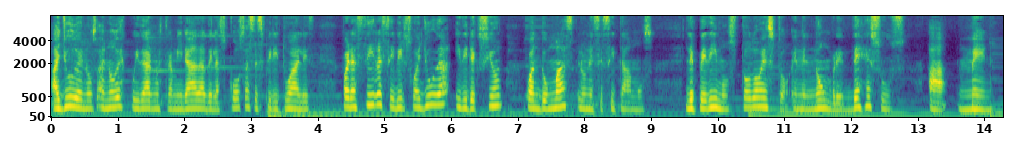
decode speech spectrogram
Ayúdenos a no descuidar nuestra mirada de las cosas espirituales para así recibir su ayuda y dirección cuando más lo necesitamos. Le pedimos todo esto en el nombre de Jesús. Amén.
